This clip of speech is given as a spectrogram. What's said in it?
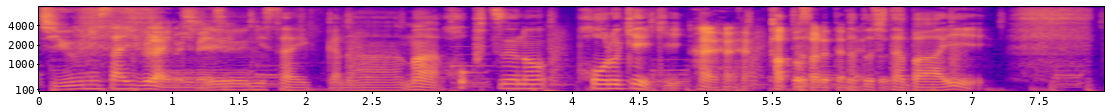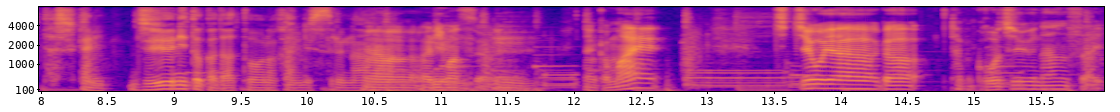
12歳ぐらいのイメージ。12歳かな。まあほ普通のホールケーキはいはいはい。カットされてないだとした場合確かに12とか妥当な感じするな。うんありますよね。なんか前父親が多分50何歳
